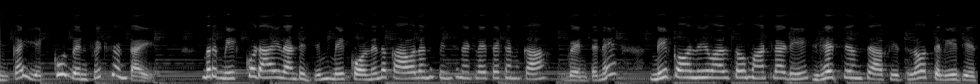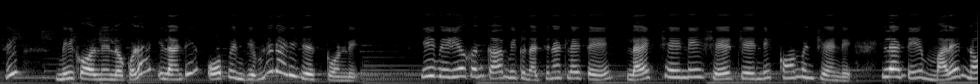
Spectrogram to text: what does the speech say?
ఇంకా ఎక్కువ బెనిఫిట్స్ ఉంటాయి. మరి మీకు కూడా ఇలాంటి జిమ్ మీ కాలనీలో కావాలనిపించినట్లయితే కనుక వెంటనే మీ కాలనీ వాళ్ళతో మాట్లాడి జిహెచ్ఎంసీ ఆఫీసులో తెలియజేసి మీ కాలనీలో కూడా ఇలాంటి ఓపెన్ జిమ్ని రెడీ చేసుకోండి. ఈ వీడియో కనుక మీకు నచ్చినట్లయితే లైక్ చేయండి షేర్ చేయండి కామెంట్ చేయండి. ఇలాంటి మరెన్నో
